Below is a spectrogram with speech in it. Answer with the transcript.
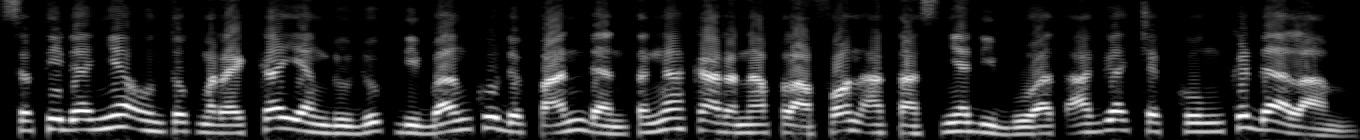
Setidaknya untuk mereka yang duduk di bangku depan dan tengah karena plafon atasnya dibuat agak cekung ke dalam.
